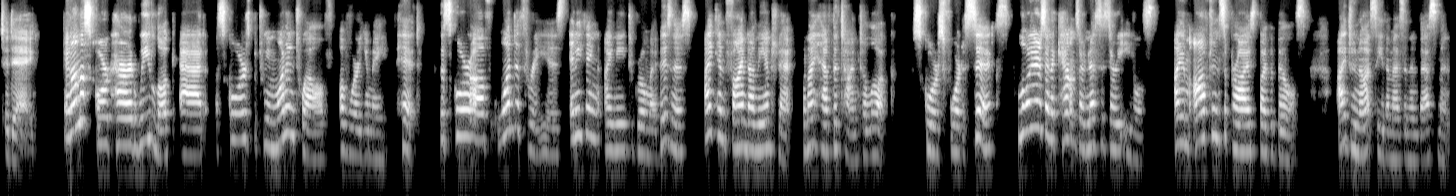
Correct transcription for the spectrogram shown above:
today. And on the scorecard, we look at scores between 1 and 12 of where you may hit. The score of 1 to 3 is anything I need to grow my business, I can find on the internet when I have the time to look. Scores 4 to 6, lawyers and accountants are necessary evils. I am often surprised by the bills. I do not see them as an investment.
